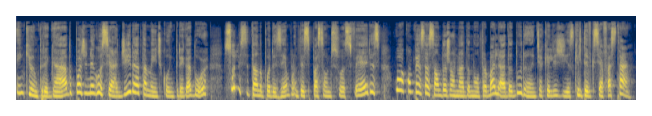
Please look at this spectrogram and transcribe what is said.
em que o empregado pode negociar diretamente com o empregador, solicitando, por exemplo, antecipação de suas férias ou a compensação da jornada não trabalhada durante aqueles dias que ele teve que se afastar.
